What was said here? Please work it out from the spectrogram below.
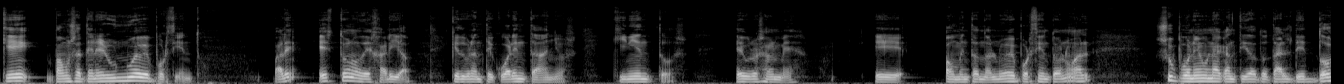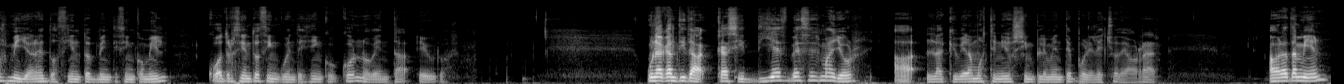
que vamos a tener un 9%, ¿vale? Esto nos dejaría que durante 40 años 500 euros al mes, eh, aumentando al 9% anual, supone una cantidad total de 2.225.455,90 euros. Una cantidad casi 10 veces mayor a la que hubiéramos tenido simplemente por el hecho de ahorrar. Ahora también,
